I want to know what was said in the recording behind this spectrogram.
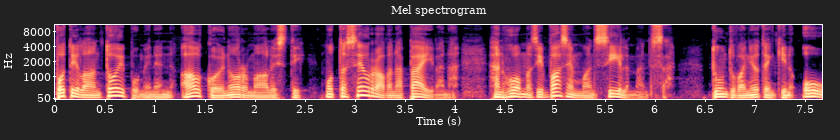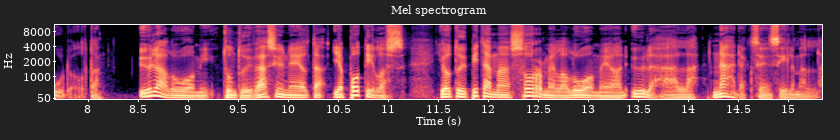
potilaan toipuminen alkoi normaalisti, mutta seuraavana päivänä hän huomasi vasemman silmänsä tuntuvan jotenkin oudolta. Yläluomi tuntui väsyneeltä ja potilas joutui pitämään sormella luomeaan ylhäällä nähdäkseen silmällä.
